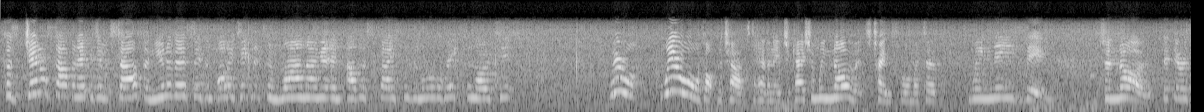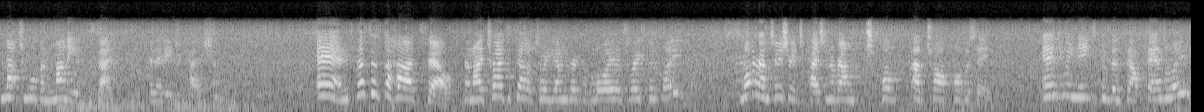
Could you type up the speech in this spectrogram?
because general staff and academic staff and universities and polytechnics and Wānanga and other spaces and all the REITs and OTEC, we're all, we're all got the chance to have an education. We know it's transformative. We need them to know that there is much more than money at stake in an education. And this is the hard sell, and I tried to sell it to a young group of lawyers recently not around tertiary education, around uh, child poverty. And we need to convince our families,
